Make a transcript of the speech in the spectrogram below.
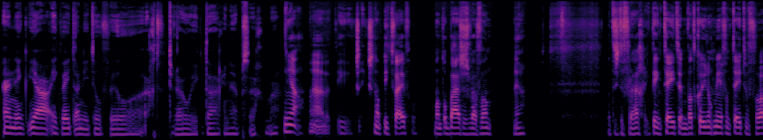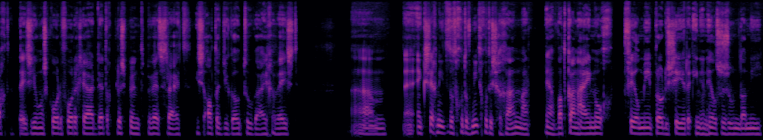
En ik, ja, ik weet dan niet hoeveel uh, echt vertrouwen ik daarin heb, zeg maar. Ja, ja ik, ik snap die twijfel. Want op basis waarvan? Dat is de vraag. Ik denk Tatum, wat kun je nog meer van Tatum verwachten? Deze jongen scoorde vorig jaar 30 plus punten per wedstrijd. Is altijd je go-to guy geweest. Um, ik zeg niet dat het goed of niet goed is gegaan, maar ja, wat kan hij nog veel meer produceren in een heel seizoen dan hij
